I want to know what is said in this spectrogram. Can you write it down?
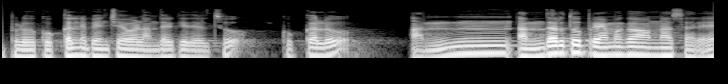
ఇప్పుడు కుక్కల్ని పెంచే వాళ్ళందరికీ తెలుసు. కుక్కలు అన్ అందరితో ప్రేమగా ఉన్నా సరే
